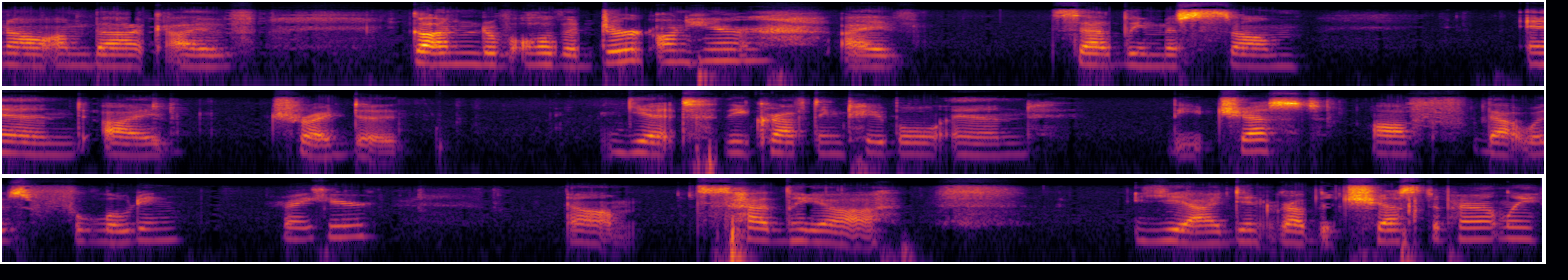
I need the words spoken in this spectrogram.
Now I'm back. I've gotten rid of all the dirt on here. I've sadly missed some. And I tried to get the crafting table and the chest off that was floating right here. Um, sadly, uh, yeah, I didn't grab the chest apparently.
